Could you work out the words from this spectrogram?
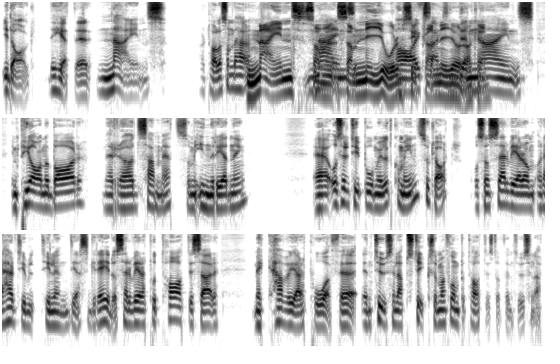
idag, det heter Nines. Hört talas om det här? Nines som, Nines. som nior, ja, siffran exakt. nior. The okay. Nines, en pianobar med röd sammet som inredning. Eh, och så är det typ omöjligt att komma in såklart. Och så serverar de, och det här är tydligen deras grej då, servera potatisar med kaviar på för en tusenlapp styck, så man får en potatis då för en tusenlapp.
